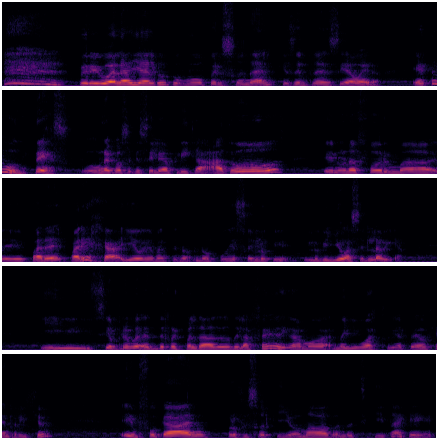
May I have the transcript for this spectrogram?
Pero igual hay algo como personal que siempre decía, bueno, este es un test, una cosa que se le aplica a todos en una forma eh, pareja y obviamente no, no, puede ser lo que, lo que yo hacer en la vida y siempre respaldada de la fe, digamos, me llevó a estudiar pedagogía en religión, enfocada en un profesor que yo amaba cuando chiquita, que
